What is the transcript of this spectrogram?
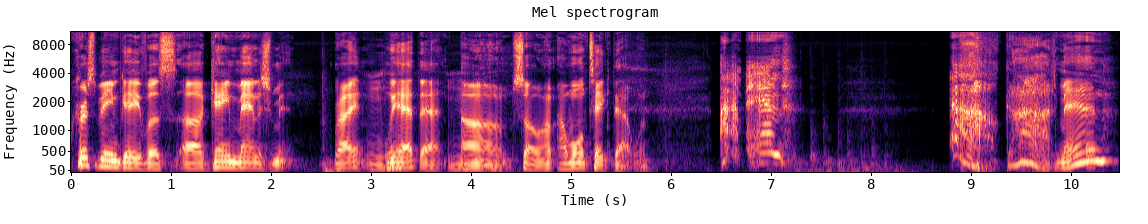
Chris Beam gave us uh, game management, right? Mm-hmm. We had that, um, so I, I won't take that one. Ah, man, oh God, man,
